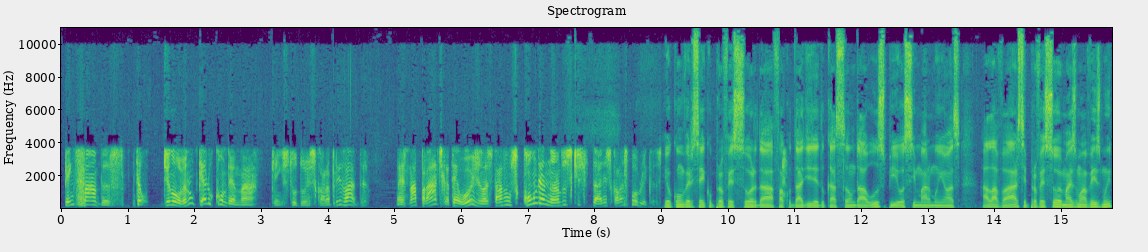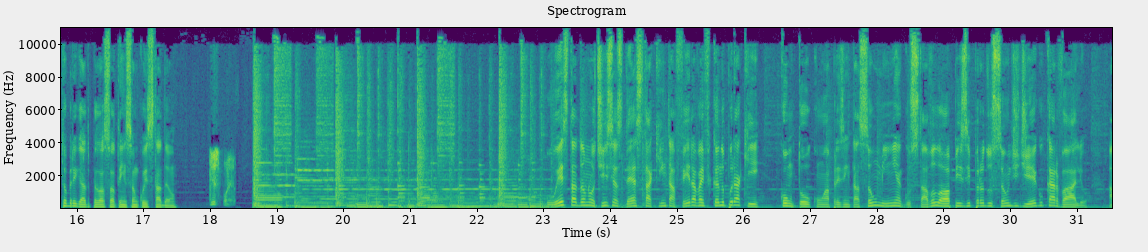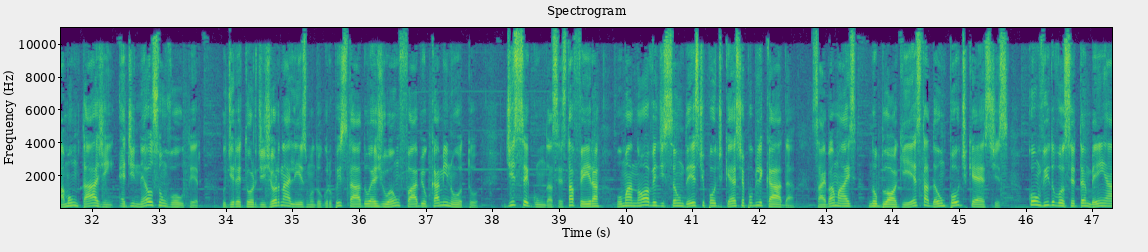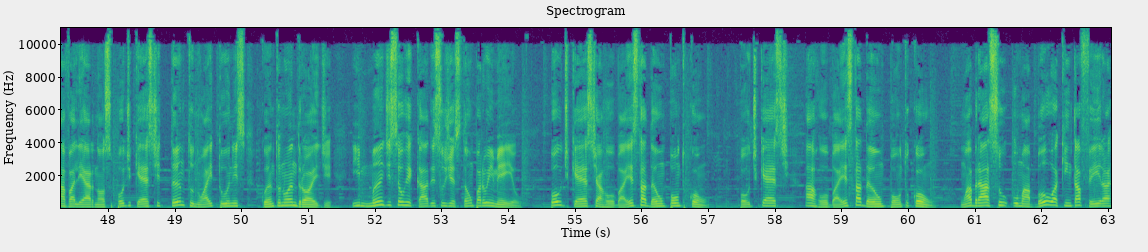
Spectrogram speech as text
pensadas. Então, de novo, eu não quero condenar quem estudou em escola privada. Mas na prática, até hoje, nós estávamos condenando os que estudaram em escolas públicas. Eu conversei com o professor da Faculdade de Educação da USP, Osimar Munhoz Alavarce. Professor, mais uma vez, muito obrigado pela sua atenção com o Estadão. Disponha. O Estadão Notícias desta quinta-feira vai ficando por aqui. Contou com a apresentação minha, Gustavo Lopes, e produção de Diego Carvalho. A montagem é de Nelson Volter. O diretor de jornalismo do Grupo Estado é João Fábio Caminoto. De segunda a sexta-feira, uma nova edição deste podcast é publicada. Saiba mais no blog Estadão Podcasts. Convido você também a avaliar nosso podcast tanto no iTunes quanto no Android. E mande seu recado e sugestão para o e-mail podcast@estadão.com. podcast@estadão.com. Um abraço, uma boa quinta-feira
